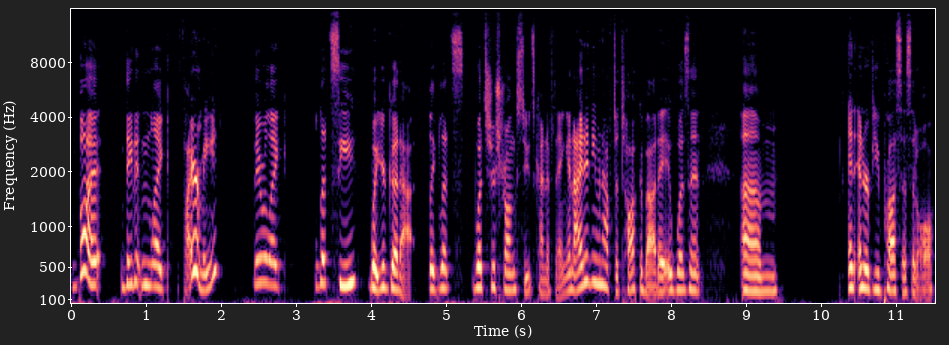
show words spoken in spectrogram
But they didn't like fire me. They were like let's see what you're good at. Like let's what's your strong suits kind of thing. And I didn't even have to talk about it. It wasn't um an interview process at all.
